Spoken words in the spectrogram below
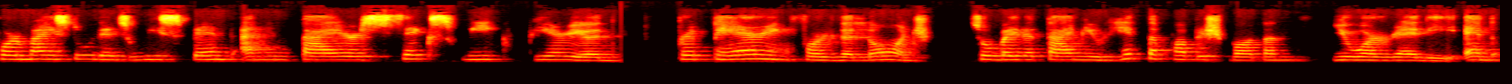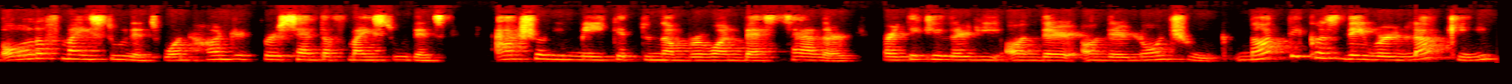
For my students, we spend an entire six week period preparing for the launch. So by the time you hit the publish button, you are ready. And all of my students, 100% of my students actually make it to number one bestseller, particularly on their, on their launch week. Not because they were lucky.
